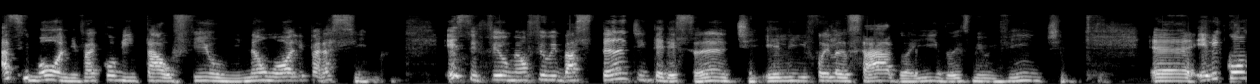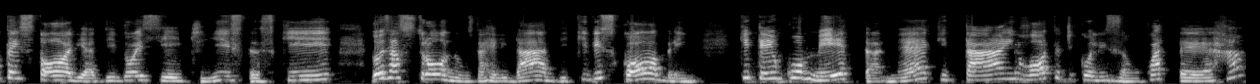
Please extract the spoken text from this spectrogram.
A Simone vai comentar o filme Não Olhe para Cima. Esse filme é um filme bastante interessante, ele foi lançado aí em 2020. É, ele conta a história de dois cientistas que, dois astrônomos, na realidade, que descobrem que tem um cometa, né, que está em rota de colisão com a Terra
